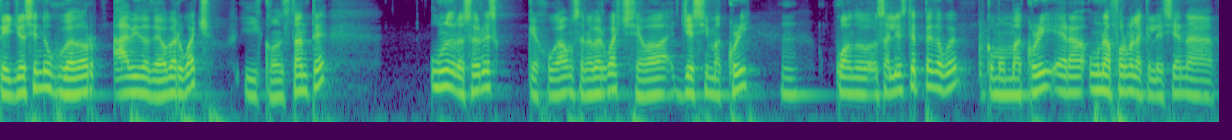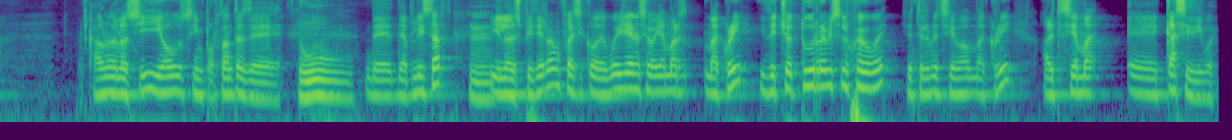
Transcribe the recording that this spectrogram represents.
que yo siendo un jugador ávido de Overwatch y constante, uno de los héroes que jugábamos en Overwatch se llamaba Jesse McCree. Mm. cuando salió este pedo, güey, como McCree era una forma en la que le decían a, a uno de los CEOs importantes de, Uh, de, de Blizzard mm. y lo despidieron, fue así como de, güey, ya no se va a llamar McCree. Y de hecho, tú revisas el juego, güey, y anteriormente se llamaba McCree, ahorita se llama eh, Cassidy, güey.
